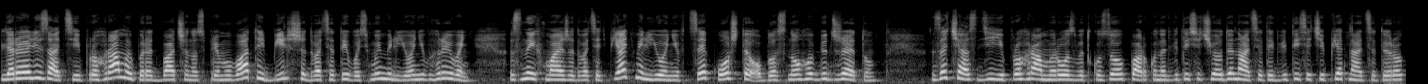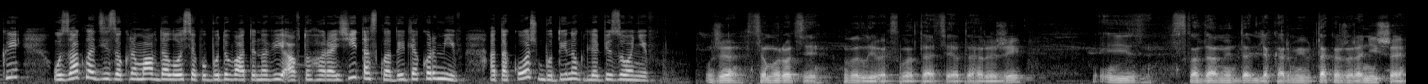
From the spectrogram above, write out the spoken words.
Для реалізації програми передбачено спрямувати більше 28 мільйонів гривень. З них майже 25 мільйонів – це кошти обласного бюджету. За час дії програми розвитку зоопарку на 2011-2015 роки у закладі, зокрема, вдалося побудувати нові автогаражі та склади для кормів, а також будинок для бізонів. Уже в цьому році ввели в експлуатацію автогаражі і складами для кормів. Також раніше,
